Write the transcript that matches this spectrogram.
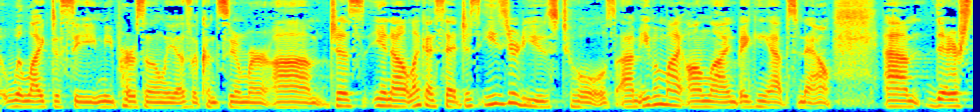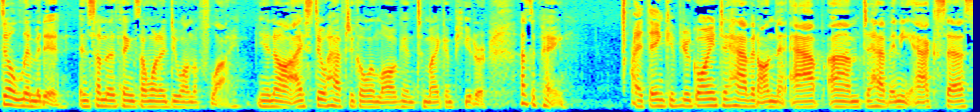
would like to see me personally as a consumer, um, just you know, like I said, just easier to use tools. Um, even my online banking apps now, they're still limited in some of the things I want to do on the fly. You know, I still have to go and log into my computer. That's a pain. I think if you're going to have it on the app to have any access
